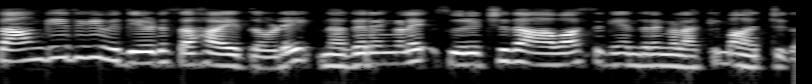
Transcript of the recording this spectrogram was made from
സാങ്കേതിക വിദ്യയുടെ സഹായത്തോടെ നഗരങ്ങളെ സുരക്ഷിത ആവാസ കേന്ദ്രങ്ങളാക്കി മാറ്റുക.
